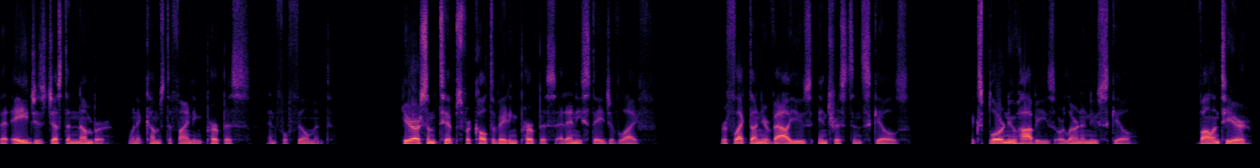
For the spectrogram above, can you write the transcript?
that age is just a number when it comes to finding purpose and fulfillment. Here are some tips for cultivating purpose at any stage of life. Reflect on your values, interests, and skills. Explore new hobbies or learn a new skill. Volunteer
